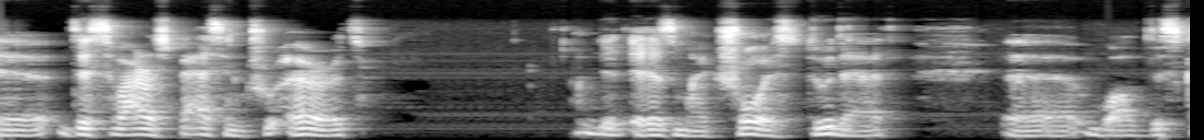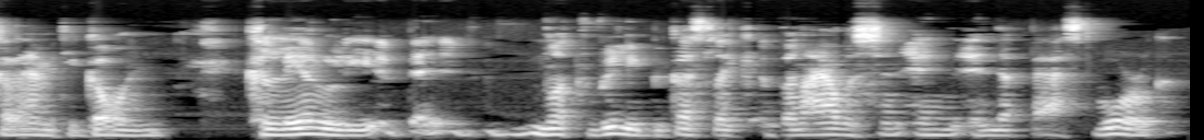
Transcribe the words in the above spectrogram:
uh, this virus passing through Earth, it is my choice to do that while this calamity going clearly not really because like when i was in, in, in the past work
